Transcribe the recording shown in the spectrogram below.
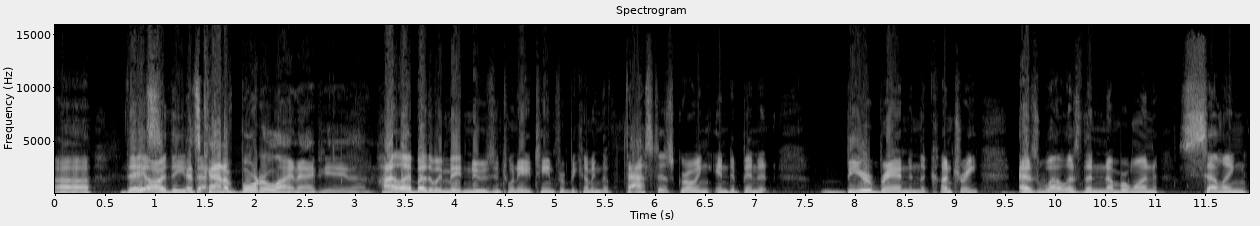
Uh, they It's- are the It's fa- kind of borderline IPA then. Jai Alai, by the way, made news in 2018 for becoming the fastest growing independent beer brand in the country, as well as the number one selling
